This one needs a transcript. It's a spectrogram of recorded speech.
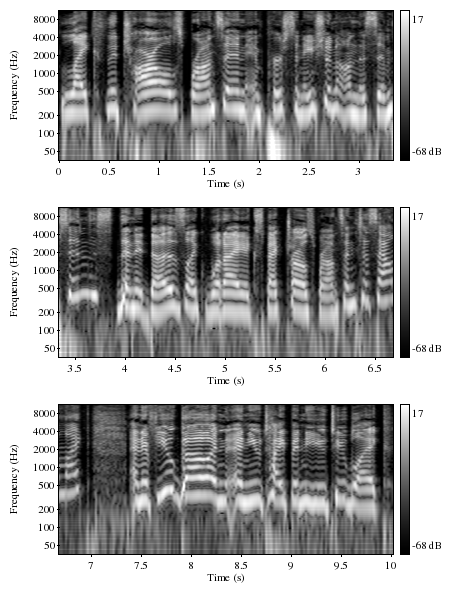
like the Charles Bronson impersonation on The Simpsons than it does like what I expect Charles Bronson to sound like. And if you go and, and you type into YouTube like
